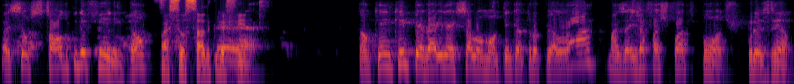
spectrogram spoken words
vai ser o saldo que define. Então, vai ser o saldo que define. É, então, quem, quem pegar Ilha Salomão tem que atropelar, mas aí já faz quatro pontos, por exemplo.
